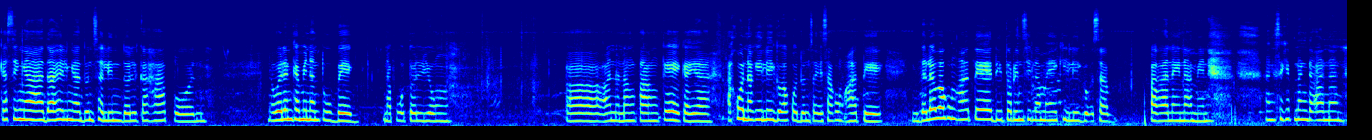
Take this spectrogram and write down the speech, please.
Kasi nga dahil nga dun sa lindol kahapon, nawalan kami ng tubig, naputol yung ah, ano ng tangke kaya ako nakiligo ako dun sa isa kong ate yung dalawa kong ate dito rin sila may kiligo sa panganay namin. Ang sikip ng daanan.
